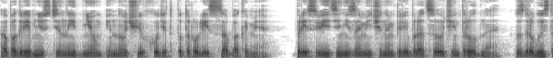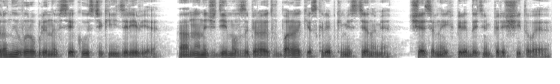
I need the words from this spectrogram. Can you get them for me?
А по гребню стены днем и ночью ходят патрули с собаками. При свете незамеченным перебраться очень трудно. С другой стороны вырублены все кустики и деревья. А на ночь демов запирают в бараке с крепкими стенами, тщательно их перед этим пересчитывая.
